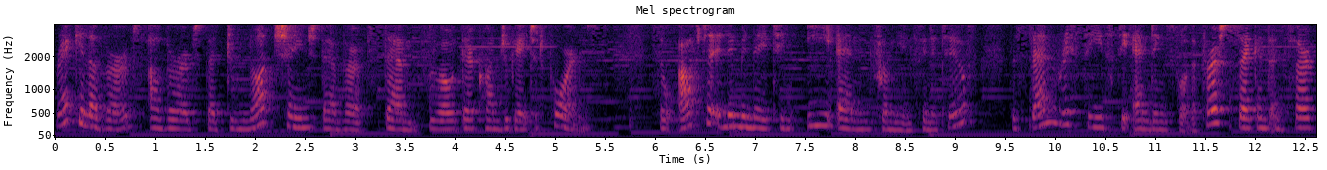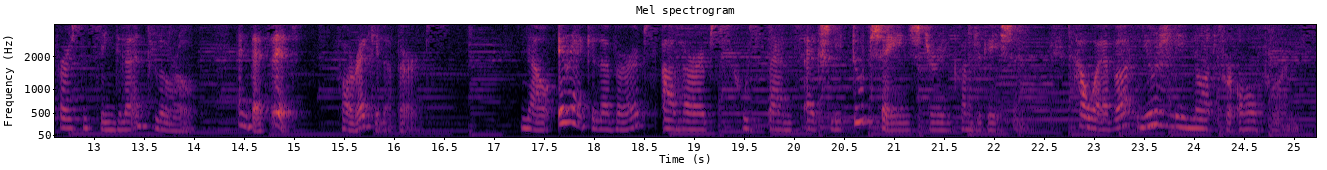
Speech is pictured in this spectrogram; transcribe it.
Regular verbs are verbs that do not change their verb stem throughout their conjugated forms. So after eliminating en from the infinitive, the stem receives the endings for the first, second and third person singular and plural. And that's it for regular verbs. Now, irregular verbs are verbs whose stems actually do change during conjugation. However, usually not for all forms.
